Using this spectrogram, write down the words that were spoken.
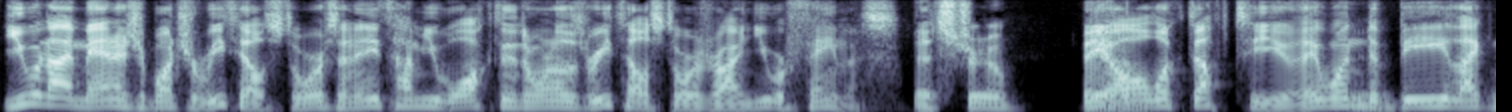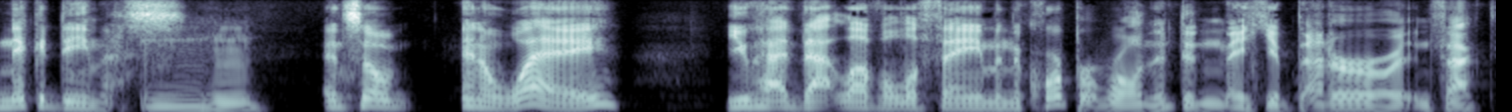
You and I manage a bunch of retail stores, and anytime you walked into one of those retail stores, Ryan, you were famous. That's true. They Yeah. all looked up to you. They wanted to be like Nicodemus. Mm-hmm. And so, in a way, you had that level of fame in the corporate world, and it didn't make you better. Or, in fact,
